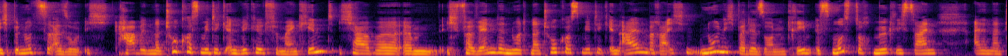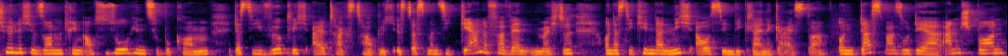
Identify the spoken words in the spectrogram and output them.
ich benutze, also ich habe Naturkosmetik entwickelt für mein Kind. Ich habe, ähm, ich verwende nur Naturkosmetik in allen Bereichen, nur nicht bei der Sonnencreme. Es muss doch möglich sein, eine natürliche Sonnencreme auch so hinzubekommen, dass sie wirklich alltagstauglich ist, dass man sie gerne verwenden möchte und dass die Kinder nicht aussehen wie kleine Geister. Und das war so der Ansporn.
